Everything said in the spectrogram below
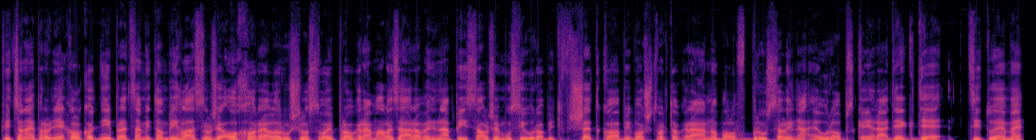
Fico najprv niekoľko dní pred samitom vyhlásil, že ochorel, rušil svoj program, ale zároveň napísal, že musí urobiť všetko, aby vo štvrtok ráno bol v Bruseli na Európskej rade, kde, citujeme,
